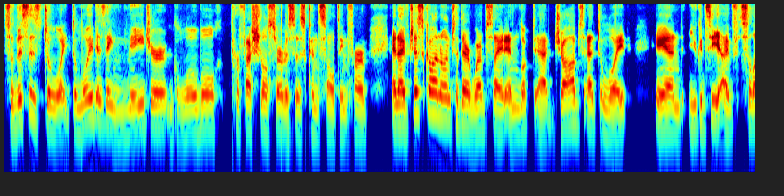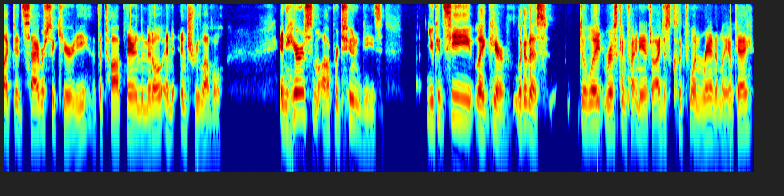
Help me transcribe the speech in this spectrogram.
So this is Deloitte. Deloitte is a major global professional services consulting firm. And I've just gone onto their website and looked at jobs at Deloitte. And you can see I've selected cybersecurity at the top there in the middle and entry level. And here are some opportunities. You can see like here, look at this. Deloitte Risk and Financial. I just clicked one randomly, okay?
